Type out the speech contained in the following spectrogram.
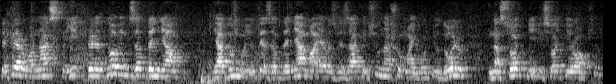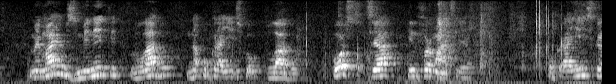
тепер вона стоїть перед новим завданням. Я думаю, те завдання має розв'язати всю нашу майбутню долю на сотні і сотні років. Ми маємо змінити владу на українську владу. Ось ця інформація. Українська,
